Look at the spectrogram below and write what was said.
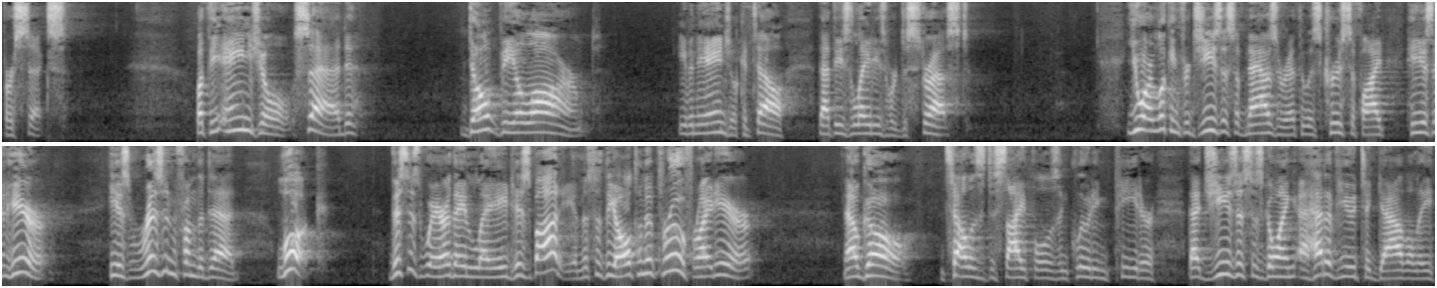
Verse 6. But the angel said, Don't be alarmed. Even the angel could tell that these ladies were distressed. You are looking for Jesus of Nazareth who was crucified. He isn't here. He is risen from the dead. Look, this is where they laid his body, and this is the ultimate proof right here. Now go and tell his disciples, including Peter, that Jesus is going ahead of you to Galilee.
